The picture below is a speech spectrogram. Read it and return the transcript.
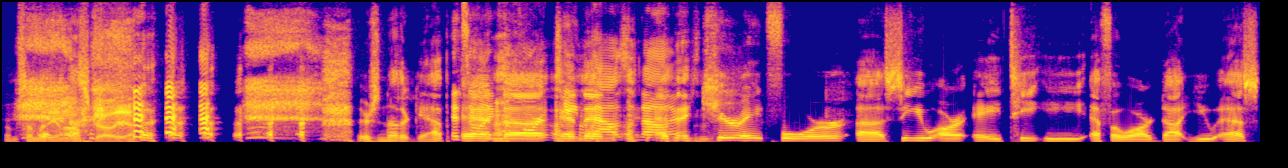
from somebody in Australia. There's another gap. It's only and, uh, and then, $14,000. and then curate for uh, C U R A T E F O R dot U S.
